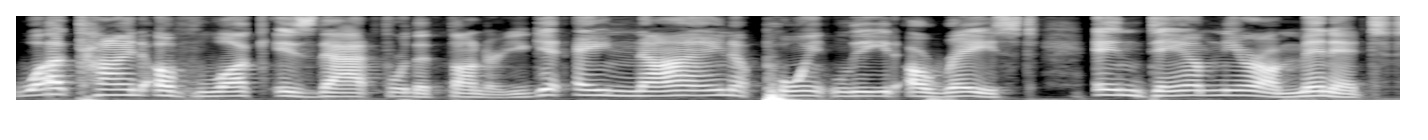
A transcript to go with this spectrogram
What kind of luck is that for the Thunder? You get a nine point lead erased in damn near a minute,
